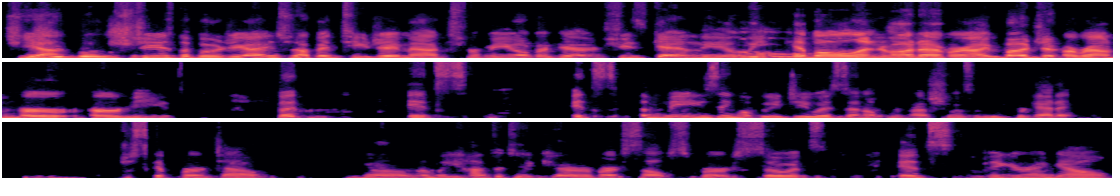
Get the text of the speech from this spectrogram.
She's yeah, bougie. she's the bougie. I shop at TJ Maxx for me over here, and she's getting the elite oh. kibble and whatever. I budget around her her needs, but it's it's amazing what we do as dental professionals, and we forget it. Just get burnt out. Yeah, and we have to take care of ourselves first. So it's it's figuring out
